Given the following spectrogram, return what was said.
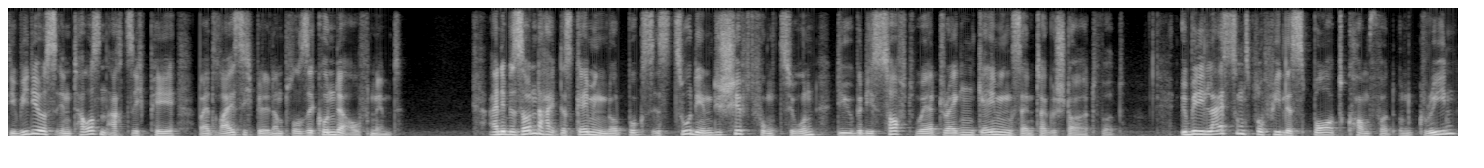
die Videos in 1080p bei 30 Bildern pro Sekunde aufnimmt. Eine Besonderheit des Gaming Notebooks ist zudem die Shift-Funktion, die über die Software Dragon Gaming Center gesteuert wird. Über die Leistungsprofile Sport, Comfort und Green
